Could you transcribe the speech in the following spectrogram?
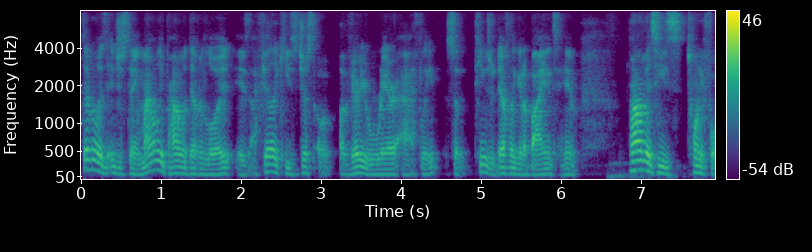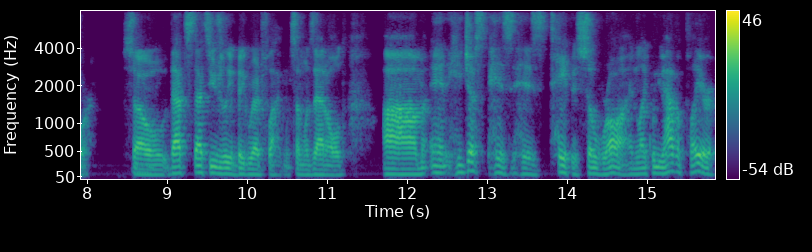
Devin Lloyd's interesting. My only problem with Devin Lloyd is I feel like he's just a, a very rare athlete. So teams are definitely going to buy into him. Problem is he's 24. So that's that's usually a big red flag when someone's that old. Um, and he just his his tape is so raw. And like when you have a player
